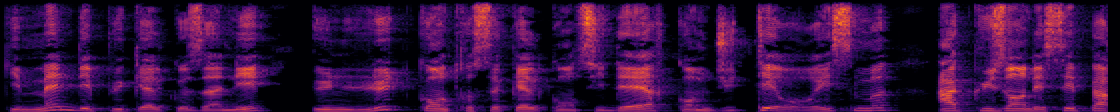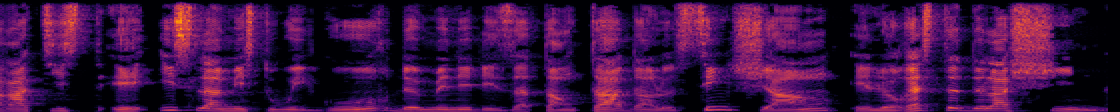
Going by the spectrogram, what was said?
qui mène depuis quelques années une lutte contre ce qu'elle considère comme du terrorisme, accusant des séparatistes et islamistes ouïghours de mener des attentats dans le Xinjiang et le reste de la Chine.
